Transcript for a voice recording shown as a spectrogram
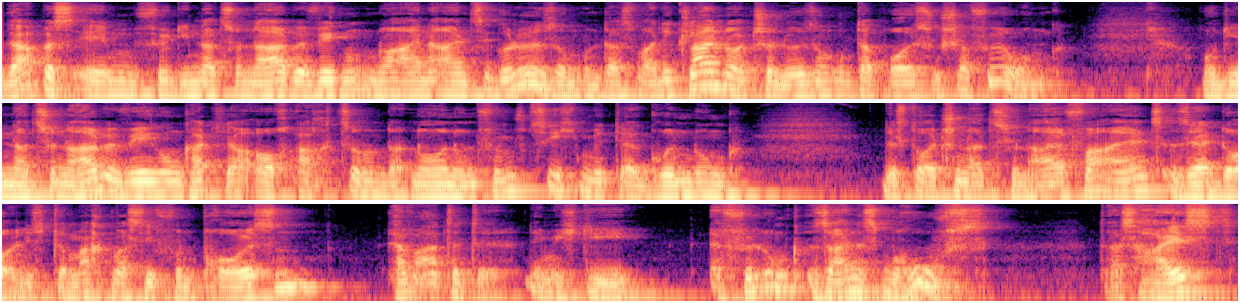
gab es eben für die Nationalbewegung nur eine einzige Lösung und das war die kleindeutsche Lösung unter preußischer Führung. Und die Nationalbewegung hat ja auch 1859 mit der Gründung des Deutschen Nationalvereins sehr deutlich gemacht, was sie von Preußen erwartete, nämlich die Erfüllung seines Berufs. Das heißt,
